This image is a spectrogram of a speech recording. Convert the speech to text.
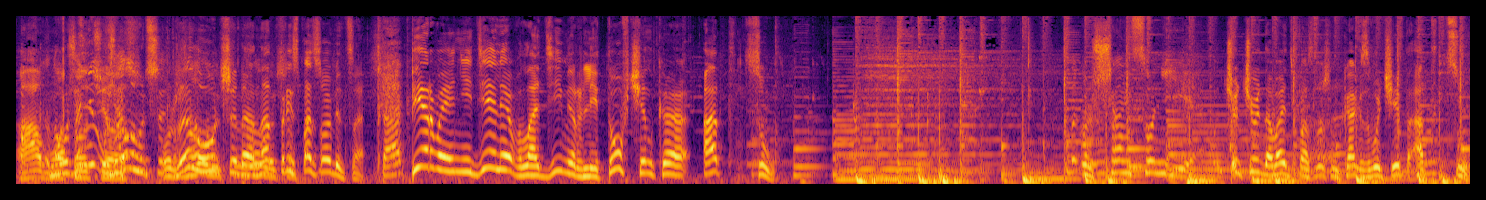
А, Но вот уже, получилось. уже лучше. Уже лучше, да, уже надо лучше. приспособиться. Так. Первая неделя Владимир Литовченко отцу. Такой шансонье. Чуть-чуть давайте послушаем, как звучит отцу.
